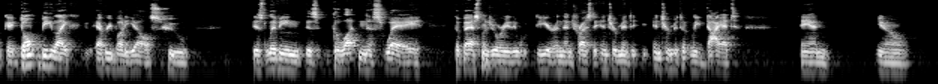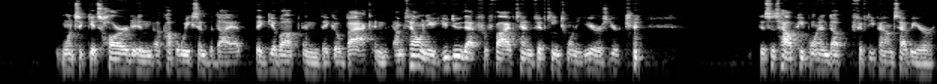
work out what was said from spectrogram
Okay, don't be like everybody else who is living this gluttonous way the vast majority of the year and then tries to intermittent, intermittently diet and you know once it gets hard in a couple weeks into the diet they give up and they go back. And i'm telling you you do that for 5 10 15 20 years you're this is how people end up 50 pounds heavier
